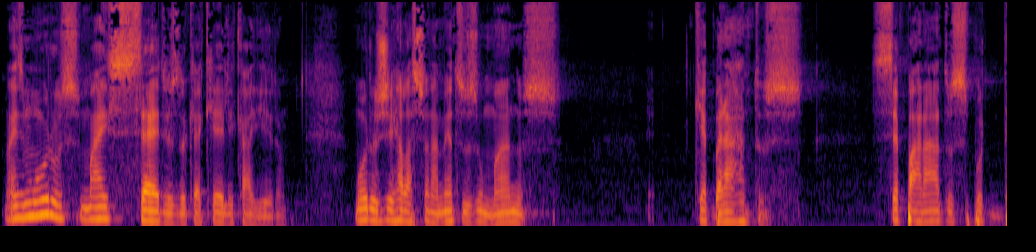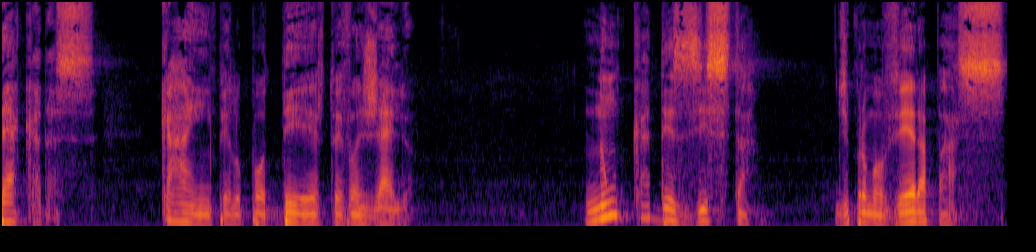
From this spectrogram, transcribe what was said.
Mas muros mais sérios do que aquele caíram muros de relacionamentos humanos, quebrados, separados por décadas, caem pelo poder do Evangelho. Nunca desista de promover a paz,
